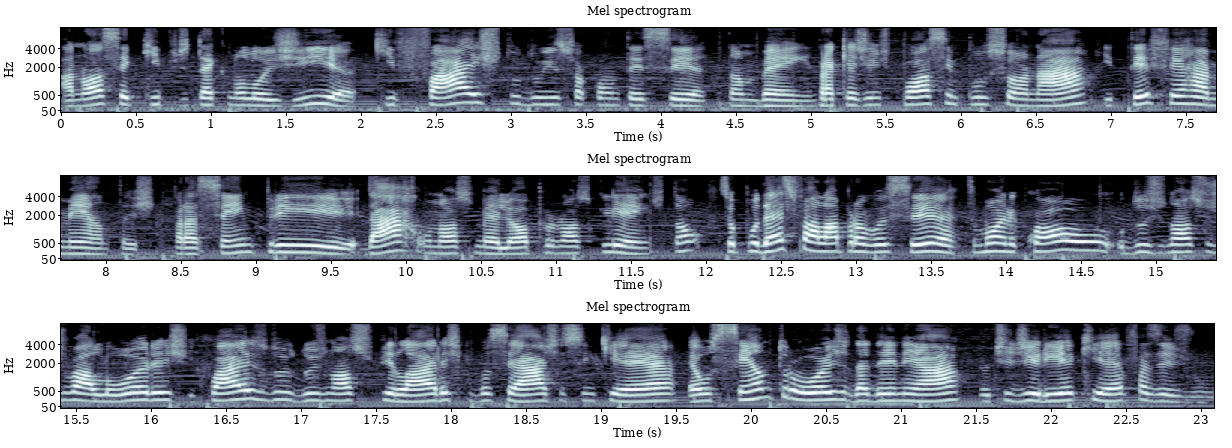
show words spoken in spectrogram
a nossa equipe de tecnologia que faz tudo isso acontecer também, para que a gente possa impulsionar e ter ferramentas para sempre dar o nosso melhor para o nosso cliente. Então, se eu pudesse falar para você, Simone, qual dos nossos valores e quais do, dos nossos pilares áreas que você acha assim que é é o centro hoje da DNA, eu te diria que é fazer junto.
